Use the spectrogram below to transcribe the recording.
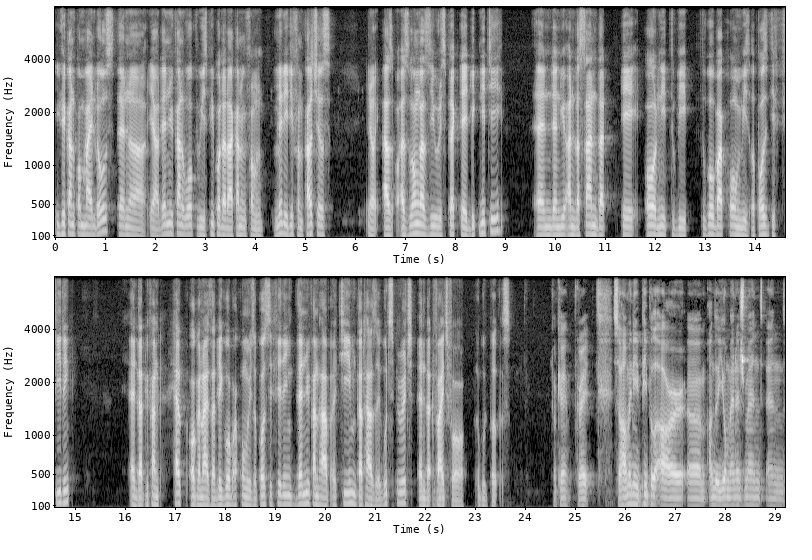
If you can combine those, then uh, yeah, then you can work with people that are coming from many different cultures. You know, as as long as you respect their dignity, and then you understand that they all need to be to go back home with a positive feeling, and that you can help organize that they go back home with a positive feeling, then you can have a team that has a good spirit and that fights for a good purpose. Okay, great. So, how many people are um, under your management and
